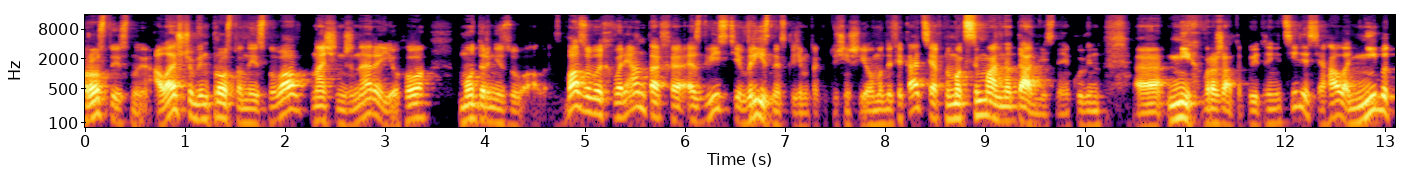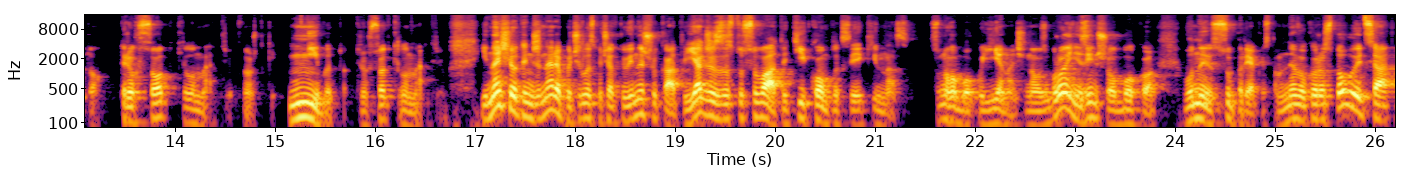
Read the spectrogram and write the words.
просто існує. Але щоб він просто не існував, наші інженери його модернізували в базових варіантах с 200 в різних, скажімо так, точніше його модифікаціях. Ну максимальна дальність, на яку він е, міг вражати повітряні цілі, сягала нібито 300 кілометрів. Знову ж таки, нібито 300 кілометрів. І наші от інженери почали спочатку війни шукати, як же застосувати ті комплекси, які в нас з одного боку є, наче на озброєнні, з іншого боку, вони супер якось там не використовуються.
